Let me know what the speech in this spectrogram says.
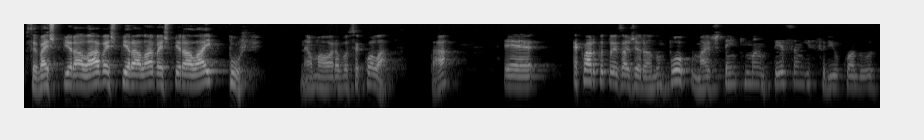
Você vai espirar lá, vai espirar lá, vai espirar lá e puf, né? uma hora você colapsa. Tá? É, é claro que eu estou exagerando um pouco, mas tem que manter sangue frio quando,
